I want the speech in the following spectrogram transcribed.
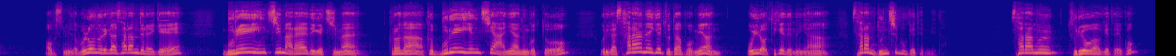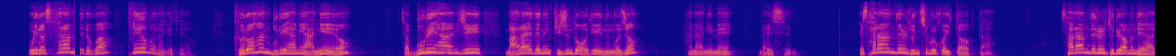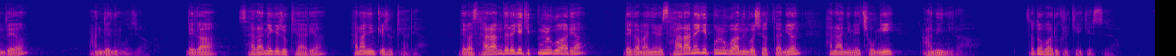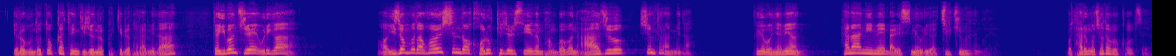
없습니다. 물론 우리가 사람들에게 무례히 행치 말아야 되겠지만, 그러나 그 무례히 행치 아니하는 것도 우리가 사람에게 두다 보면 오히려 어떻게 되느냐? 사람 눈치 보게 됩니다. 사람을 두려워하게 되고 오히려 사람들과 타협을 하게 돼요. 그러한 무례함이 아니에요. 자, 무례하지 말아야 되는 기준도 어디에 있는 거죠? 하나님의 말씀. 사람들 눈치 볼 거 있다 없다. 사람들을 두려워하면 돼야 안 돼요? 안 되는 거죠. 내가 사람에게 좋게 하랴, 하나님께 좋게 하랴. 내가 사람들에게 기쁨을 구하랴, 내가 만일 사람의 기쁨을 구하는 것이었다면 하나님의 종이 아니니라. 사도 바울이 그렇게 얘기했어요. 여러분도 똑같은 기준을 갖기를 바랍니다. 그러니까 이번 주에 우리가 어, 이전보다 훨씬 더 거룩해질 수 있는 방법은 아주 심플합니다. 그게 뭐냐면 하나님의 말씀에 우리가 집중하는 거예요. 뭐 다른 거 쳐다볼 거 없어요.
